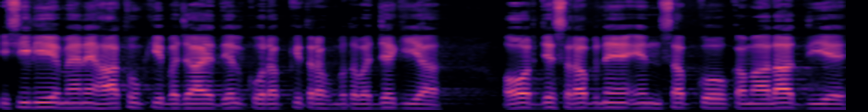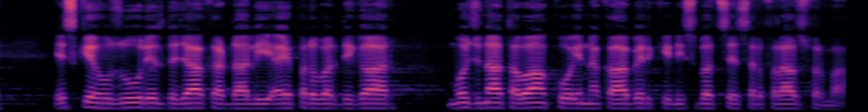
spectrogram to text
اسی لیے میں نے ہاتھوں کی بجائے دل کو رب کی طرف متوجہ کیا اور جس رب نے ان سب کو کمالات دیے، اس کے حضور التجا کر ڈالی۔ اے پروردگار مجنا تواں کو ان اکابر کی نسبت سے سرفراز فرما۔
